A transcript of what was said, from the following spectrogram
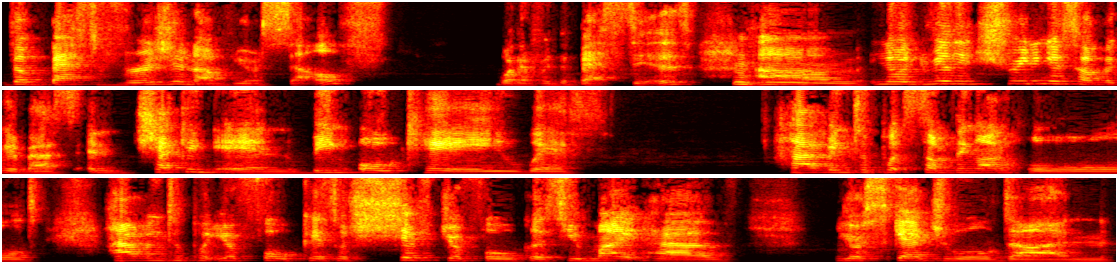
the best version of yourself whatever the best is mm-hmm. um, you know really treating yourself like your best and checking in being okay with having to put something on hold, having to put your focus or shift your focus. You might have your schedule done,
